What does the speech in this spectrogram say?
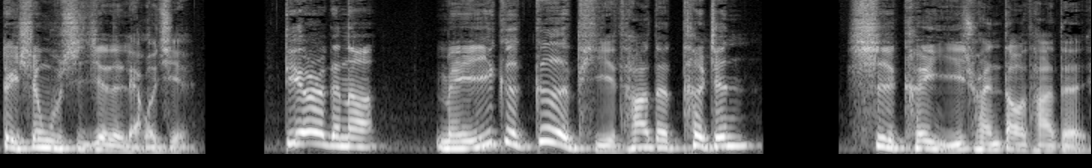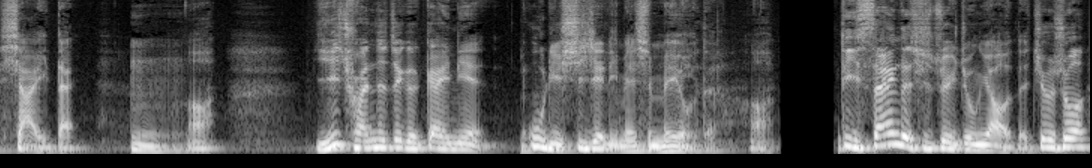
对生物世界的了解。第二个呢，每一个个体它的特征是可以遗传到它的下一代。嗯啊，遗传的这个概念，物理世界里面是没有的啊。第三个是最重要的，就是说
